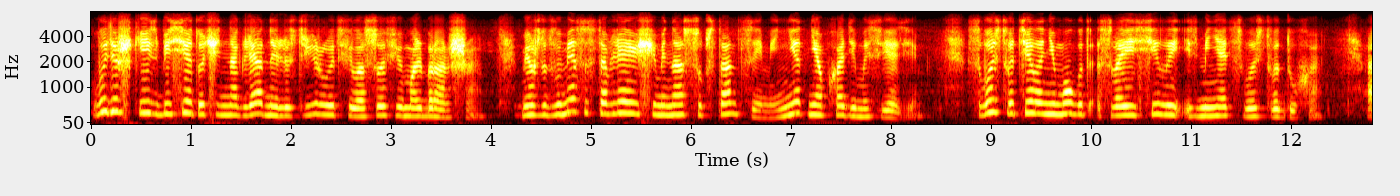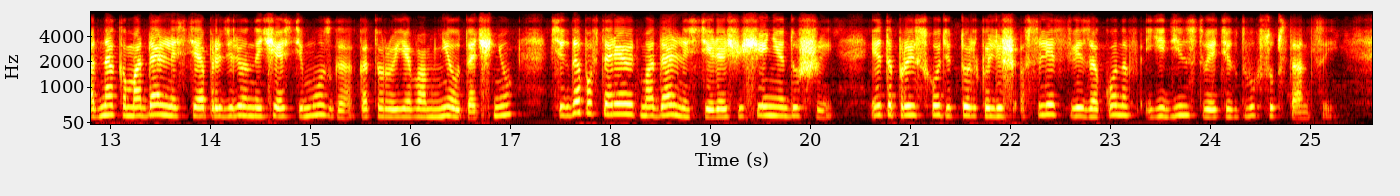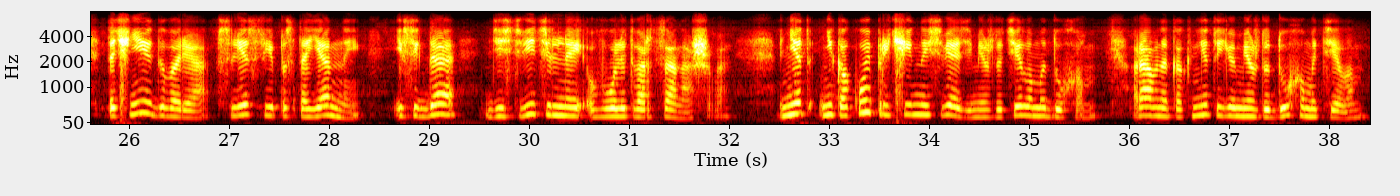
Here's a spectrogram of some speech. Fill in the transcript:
Выдержки из бесед очень наглядно иллюстрируют философию Мальбранша. Между двумя составляющими нас субстанциями нет необходимой связи. Свойства тела не могут своей силой изменять свойства духа. Однако модальности определенной части мозга, которую я вам не уточню, всегда повторяют модальности или ощущения души. Это происходит только лишь вследствие законов единства этих двух субстанций. Точнее говоря, вследствие постоянной и всегда действительной воли Творца нашего. Нет никакой причинной связи между телом и духом, равно как нет ее между духом и телом.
